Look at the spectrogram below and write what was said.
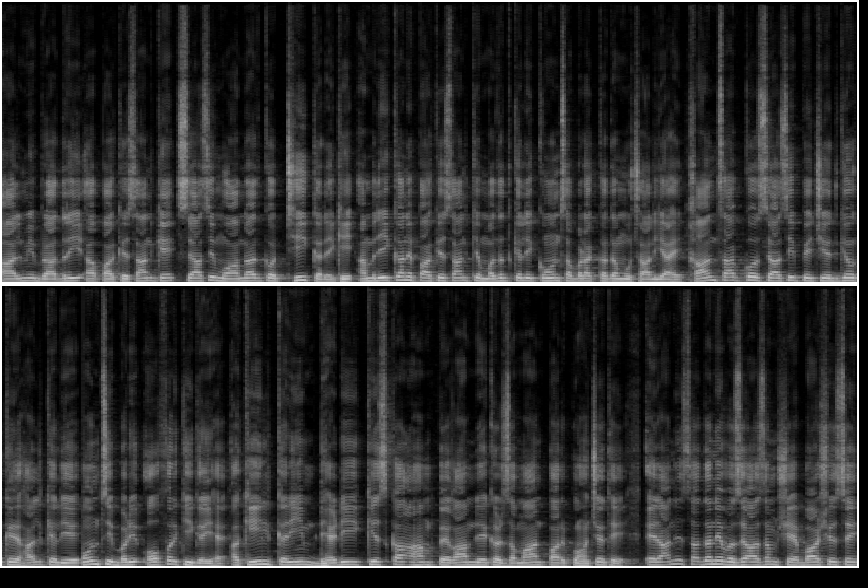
عالمی برادری اب پاکستان کے سیاسی معاملات کو ٹھیک کرے گی؟ امریکہ نے پاکستان کی مدد کے لیے کون سا بڑا قدم اٹھا لیا ہے؟ خان صاحب کو سیاسی پیچیدگیوں کے حل کے لیے کون سی بڑی آفر کی گئی ہے؟ عقیل کریم ڈھیڈی کس کا اہم پیغام لے کر زمان پارک پہنچے تھے۔ ایرانی صدر نے وزیر اعظم شہباز سے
